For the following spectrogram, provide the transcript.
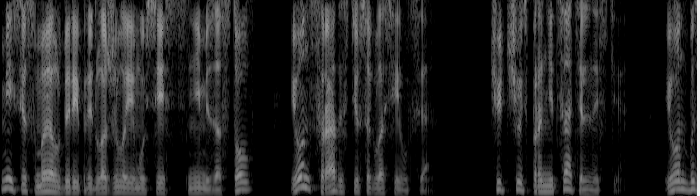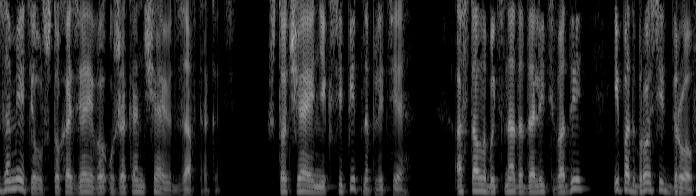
Миссис Мелбери предложила ему сесть с ними за стол, и он с радостью согласился. Чуть-чуть проницательности, и он бы заметил, что хозяева уже кончают завтракать, что чайник сипит на плите, а стало быть, надо долить воды и подбросить дров,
